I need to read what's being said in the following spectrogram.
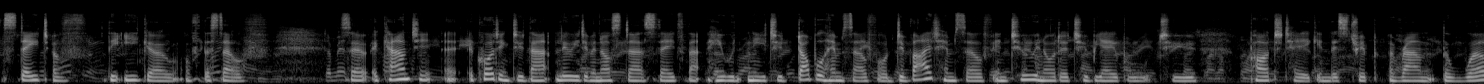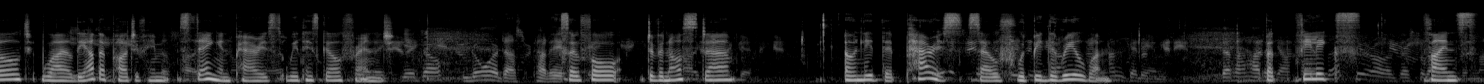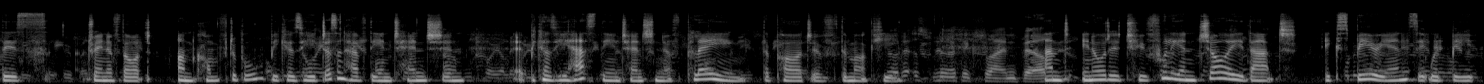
state of the ego, of the self. So, uh, according to that, Louis de Venosta states that he would need to double himself or divide himself in two in order to be able to partake in this trip around the world, while the other part of him staying in Paris with his girlfriend. So for de Venosta, only the Paris self would be the real one. But Felix finds this train of thought uncomfortable because he doesn't have the intention because he has the intention of playing the part of the Marquis. And in order to fully enjoy that experience, it would be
